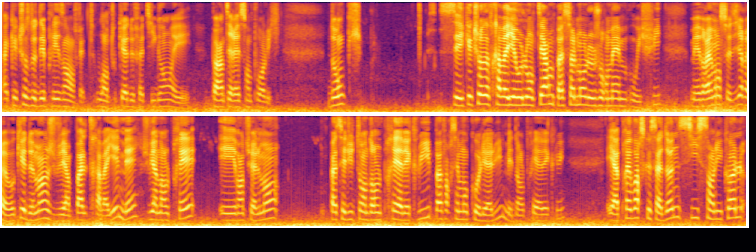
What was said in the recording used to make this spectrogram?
à quelque chose de déplaisant en fait, ou en tout cas de fatigant et pas intéressant pour lui. Donc, c'est quelque chose à travailler au long terme, pas seulement le jour même où il fuit, mais vraiment se dire, ok, demain je viens pas le travailler, mais je viens dans le pré et éventuellement passer du temps dans le pré avec lui, pas forcément collé à lui, mais dans le pré avec lui. Et après voir ce que ça donne. Si sans l'école,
